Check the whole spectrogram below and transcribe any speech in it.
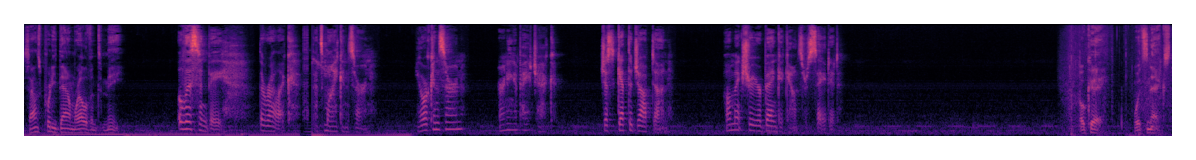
Sounds pretty damn relevant to me. Listen, V. The relic. That's my concern. Your concern? Earning a paycheck. Just get the job done. I'll make sure your bank accounts are sated. Okay, what's next?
